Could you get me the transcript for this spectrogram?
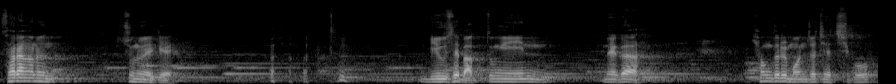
사랑하는 준우에게 미웃의 막둥이인 내가 형들을 먼저 제치고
